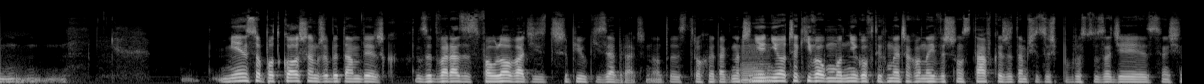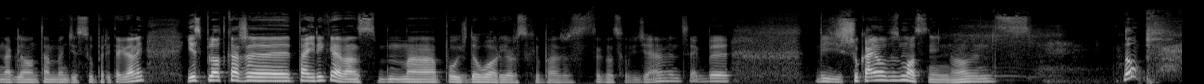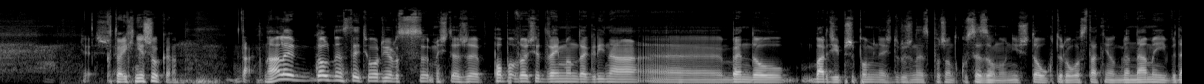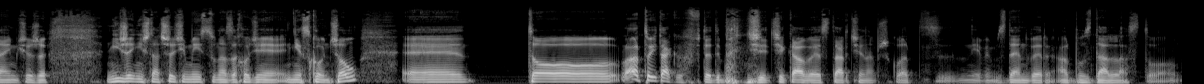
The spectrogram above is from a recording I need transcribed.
mięso pod koszem, żeby tam, wiesz, ze dwa razy sfaulować i trzy piłki zebrać. No to jest trochę tak, znaczy nie, mm. nie oczekiwałbym od niego w tych meczach o najwyższą stawkę, że tam się coś po prostu zadzieje, w sensie nagle on tam będzie super i tak dalej. Jest plotka, że Tyreek Evans ma pójść do Warriors chyba, że z tego co widziałem, więc jakby widzisz, szukają wzmocnień, no więc... No... Wiesz, Kto ich nie szuka. Tak, no ale Golden State Warriors myślę, że po powrocie Draymonda Greena e, będą bardziej przypominać drużynę z początku sezonu niż tą, którą ostatnio oglądamy i wydaje mi się, że niżej niż na trzecim miejscu na zachodzie nie skończą. E, to, a to i tak wtedy będzie ciekawe starcie na przykład, nie wiem, z Denver albo z Dallas, to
